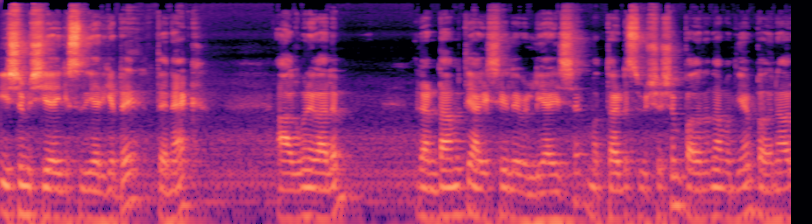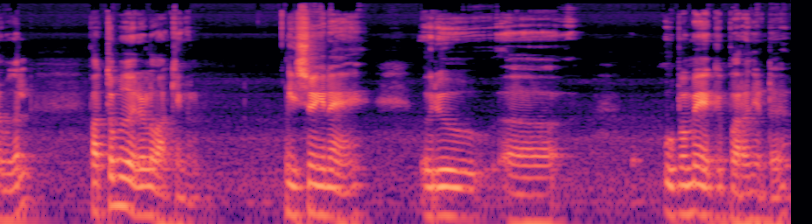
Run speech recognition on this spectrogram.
ഈശ്വമിശിയായിക്ക് സ്തുതിയായിരിക്കട്ടെ. തെനാക്ക് ആഗമനകാലം രണ്ടാമത്തെ ആഴ്ചയിലെ വെള്ളിയാഴ്ച. മത്തായിട്ട് സുവിശേഷം പതിനൊന്നാം അധ്യായം പതിനാറ് മുതൽ പത്തൊമ്പത് വരെയുള്ള വാക്യങ്ങൾ. ഈശോ ഇങ്ങനെ ഒരു ഉപമയൊക്കെ പറഞ്ഞിട്ട്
